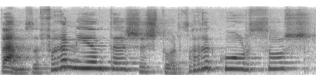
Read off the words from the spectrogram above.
Vamos a ferramentas, gestor de recursos,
